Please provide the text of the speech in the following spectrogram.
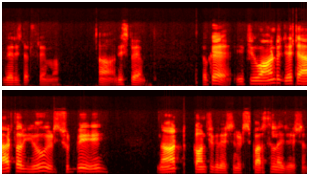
Where is that frame ah this frame. Okay if you want to just add for you it should be not configuration it's personalization.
